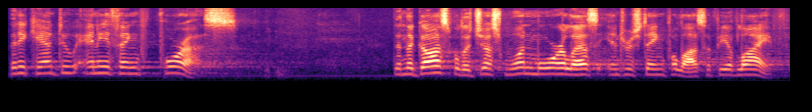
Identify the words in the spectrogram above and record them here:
then he can't do anything for us. Then the gospel is just one more or less interesting philosophy of life.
